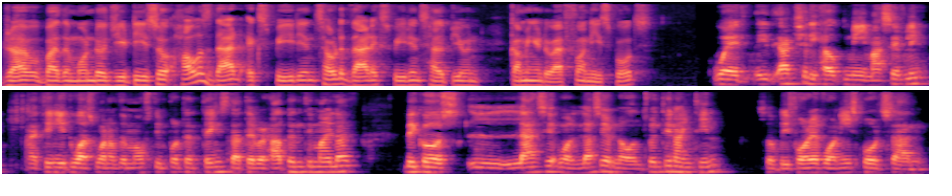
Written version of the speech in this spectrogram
driver by the Mundo GT. So, how was that experience? How did that experience help you in coming into F1 esports? Well, it actually helped me massively. I think it was one of the most important things that ever happened in my life because last year, well, last year, no, in 2019, so before F1 esports, and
